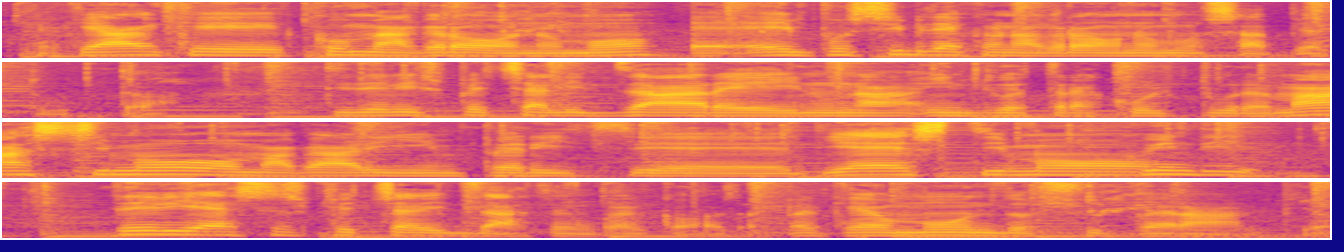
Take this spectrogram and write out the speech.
perché anche come agronomo è impossibile che un agronomo sappia tutto ti devi specializzare in, una, in due o tre culture massimo o magari in perizie di estimo, quindi devi essere specializzato in qualcosa perché è un mondo super ampio.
